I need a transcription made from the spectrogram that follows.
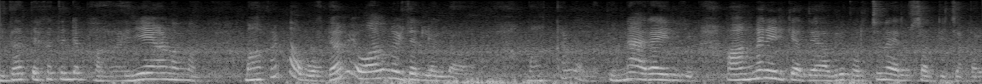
ഇത് അദ്ദേഹത്തിന്റെ ഭാര്യയാണെന്നോ. മകളുണ്ടാവും അദ്ദേഹം വിവാഹം കഴിച്ചിട്ടില്ലല്ലോ. മക്കളല്ല പിന്നെ ആരായിരിക്കും? അങ്ങനെ ഇരിക്കും അദ്ദേഹം. അവർ കുറച്ച് നേരം ശ്രദ്ധിച്ചപ്പോൾ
